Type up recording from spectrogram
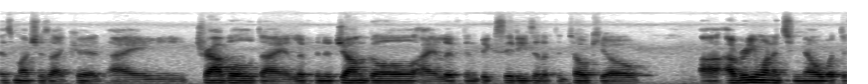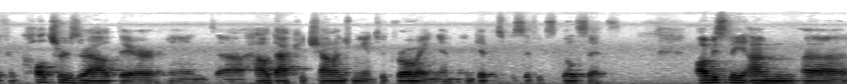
as much as I could. I traveled, I lived in the jungle, I lived in big cities, I lived in Tokyo. Uh, I really wanted to know what different cultures are out there and uh, how that could challenge me into growing and, and get the specific skill sets. Obviously, I'm uh,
